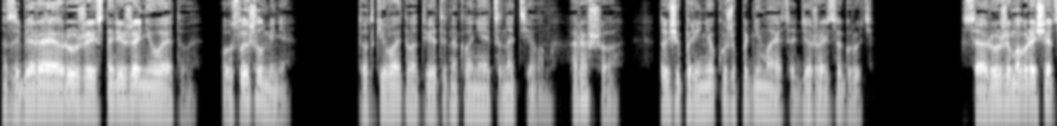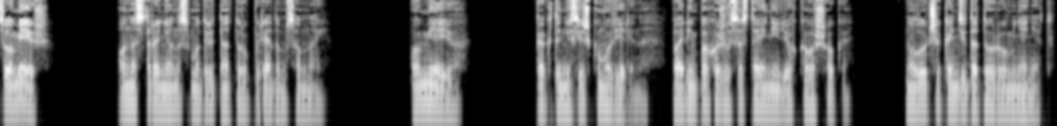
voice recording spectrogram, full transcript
Забирай оружие и снаряжение у этого. Услышал меня?» Тот кивает в ответ и наклоняется над телом. «Хорошо. Тощий паренек уже поднимается, держась за грудь. «С оружием обращаться умеешь?» Он отстраненно смотрит на труп рядом со мной. «Умею». Как-то не слишком уверенно. Парень, похоже, в состоянии легкого шока. Но лучшей кандидатуры у меня нет.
